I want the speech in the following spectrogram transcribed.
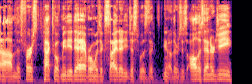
um, the first Pac-12 media day, everyone was excited. He just was the, you know, there's just all this energy,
